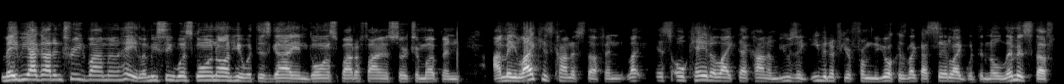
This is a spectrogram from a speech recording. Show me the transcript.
maybe I got intrigued by him. And, hey, let me see what's going on here with this guy, and go on Spotify and search him up, and I may like his kind of stuff, and like it's okay to like that kind of music, even if you're from New York, because like I said, like with the No Limit stuff,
